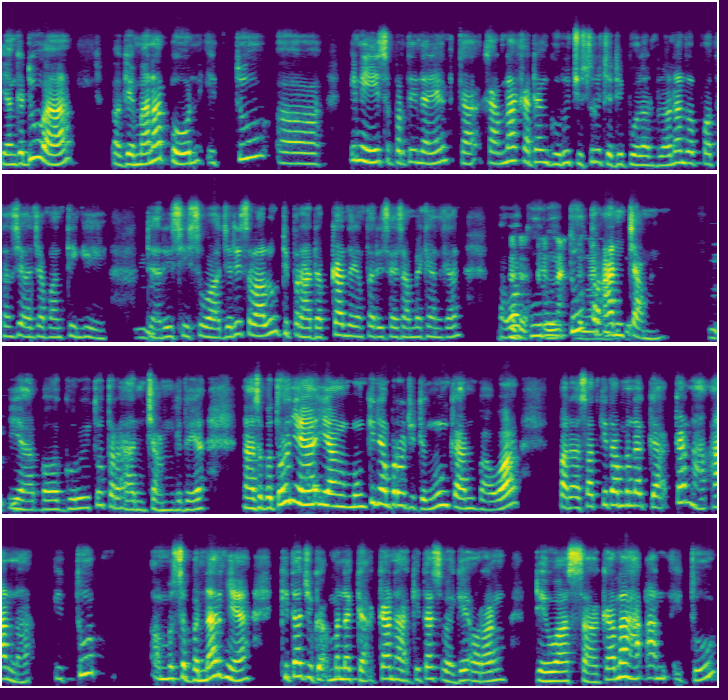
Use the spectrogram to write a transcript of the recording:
Yang kedua bagaimanapun itu uh, ini seperti ini karena kadang guru justru jadi bulan-bulanan atau potensi ancaman tinggi hmm. dari siswa. Jadi selalu diperhadapkan yang tadi saya sampaikan kan bahwa guru itu terancam. Hmm. Ya, bahwa guru itu terancam gitu ya. Nah, sebetulnya yang mungkin yang perlu didengungkan bahwa pada saat kita menegakkan hak anak itu sebenarnya kita juga menegakkan hak kita sebagai orang dewasa karena hak anak itu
